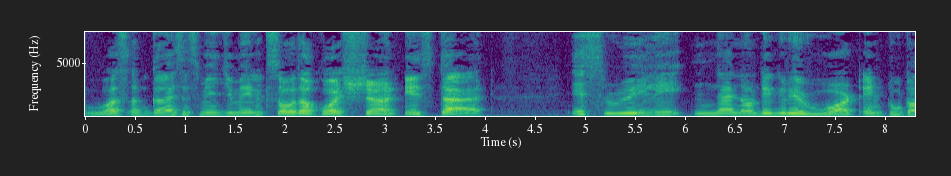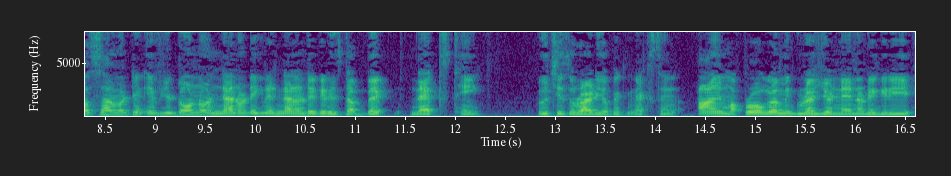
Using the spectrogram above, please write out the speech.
What's up guys, it's me Jimmy. So the question is that is really nano degree what? In 2017 if you don't know nano degree nano degree is the big next thing which is already a big next thing. I'm a programming graduate nano degree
